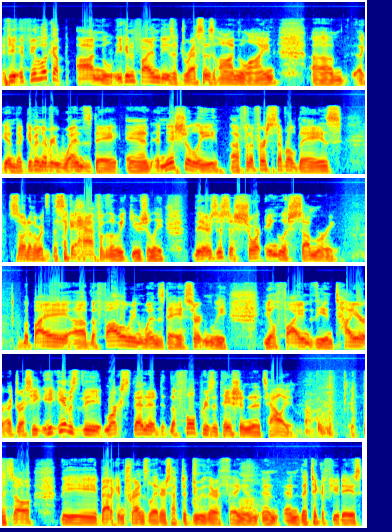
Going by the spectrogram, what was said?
if you if you look up on, you can find these addresses online. Um, again, they're given every Wednesday, and initially uh, for the first several days. So, in other words, the second half of the week, usually, there's just a short English summary but by uh, the following Wednesday, certainly, you'll find the entire address. He, he gives the more extended, the full presentation in Italian. And so the Vatican translators have to do their thing, and, and, and they take a few days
